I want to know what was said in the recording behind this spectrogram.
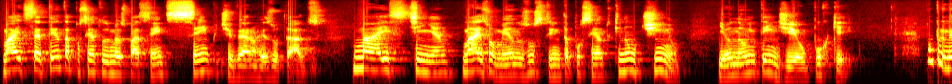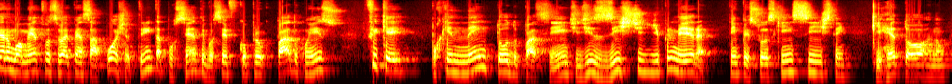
Mais de 70% dos meus pacientes sempre tiveram resultados, mas tinha mais ou menos uns 30% que não tinham e eu não entendia o porquê. No primeiro momento você vai pensar, poxa, 30% e você ficou preocupado com isso? Fiquei, porque nem todo paciente desiste de primeira. Tem pessoas que insistem, que retornam,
